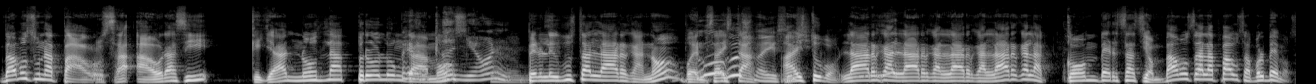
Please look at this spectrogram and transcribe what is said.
vamos a una pausa. Ahora sí, que ya nos la prolongamos. Pero. Pero les gusta larga, ¿no? Bueno, pues ahí Uy, está. Ahí estuvo. Larga, larga, larga, larga la conversación. Vamos a la pausa, volvemos.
